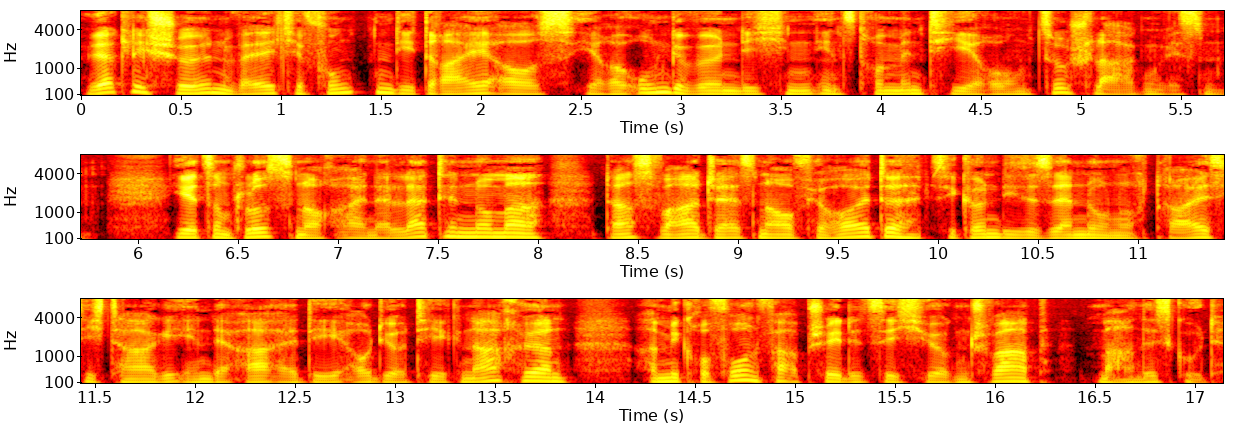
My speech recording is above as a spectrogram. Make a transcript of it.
Wirklich schön, welche Funken die drei aus ihrer ungewöhnlichen Instrumentierung zu schlagen wissen. Hier zum Schluss noch eine Latin-Nummer. Das war Jazz Now für heute. Sie können diese Sendung noch 30 Tage in der ARD Audiothek nachhören. Am Mikrofon verabschiedet sich Jürgen Schwab. Machen Sie es gut.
